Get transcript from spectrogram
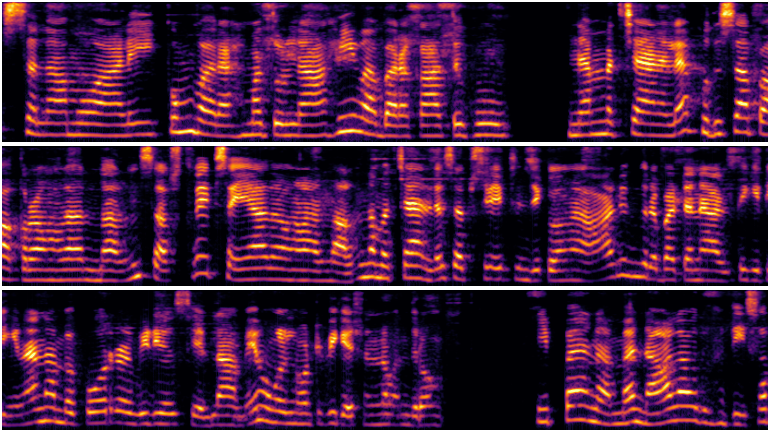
அஸ்லாமு அலைக்கும் வரஹ்மத்துல்லாஹி வபரகாத்துஹு நம்ம சேனலை புதுசாக பார்க்குறவங்களா இருந்தாலும் சப்ஸ்கிரைப் செய்யாதவங்களா இருந்தாலும் நம்ம சேனலை சப்ஸ்கிரைப் செஞ்சுக்கோங்க. ஆளுங்கிற பட்டனை அழுத்திக்கிட்டிங்கன்னா நம்ம போடுற வீடியோஸ் எல்லாமே உங்களுக்கு நோட்டிஃபிகேஷனில் வந்துடும் இப்போ நம்ம நாலாவது ஹதீஸை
